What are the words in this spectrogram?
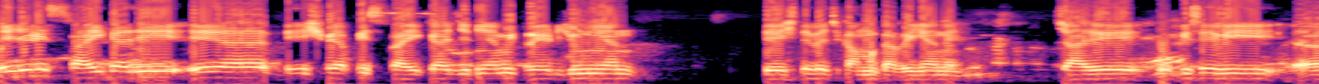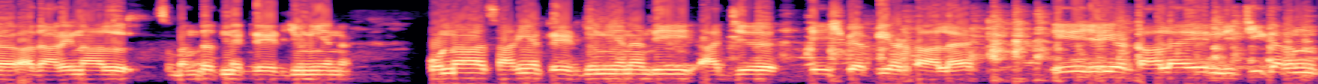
ਇਹ ਜਿਹੜੀ ਸਟ੍ਰਾਈਕ ਹੈ ਜੀ ਇਹ ਹੈ ਦੇਸ਼ ਵਿਆਪੀ ਸਟ੍ਰਾਈਕ ਹੈ ਜਿਹੜੀਆਂ ਵੀ ਟ੍ਰੇਡ ਯੂਨੀਅਨ ਦੇਸ਼ ਦੇ ਵਿੱਚ ਕੰਮ ਕਰ ਰਹੀਆਂ ਨੇ। ਚਾਹੇ ਉਹ ਕਿਸੇ ਵੀ ਅਦਾਰੇ ਨਾਲ ਸੰਬੰਧਿਤ ਨੇ ਟ੍ਰੇਡ ਯੂਨੀਅਨ ਉਹਨਾਂ ਸਾਰੀਆਂ ਟ੍ਰੇਡ ਯੂਨੀਅਨਾਂ ਦੀ ਅੱਜ ਦੇਸ਼ ਵਿਆਪੀ ਹੜਤਾਲ ਹੈ। ਇਹ ਜਿਹੜੀ ਹੜਤਾਲ ਹੈ, ਇਹ ਨਿੱਜੀਕਰਨ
